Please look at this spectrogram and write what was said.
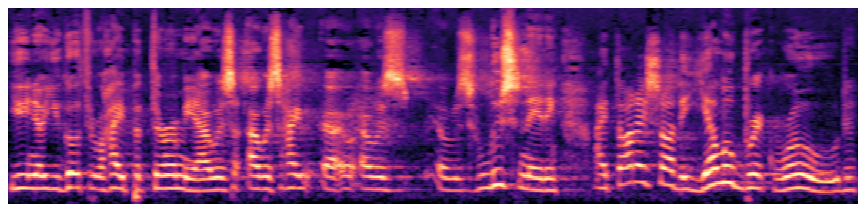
You know, you go through hypothermia. I was, I was, hy- I was, I was hallucinating. I thought I saw the yellow brick road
